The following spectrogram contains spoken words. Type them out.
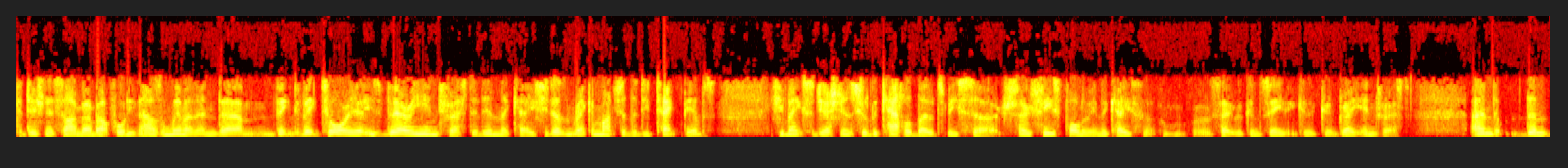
petition is signed by about 40,000 women, and um, Vic- Victoria is very interested in the case. She doesn't reckon much of the detectives. She makes suggestions should the cattle boats be searched. So she's following the case, So we say, with great interest. And the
